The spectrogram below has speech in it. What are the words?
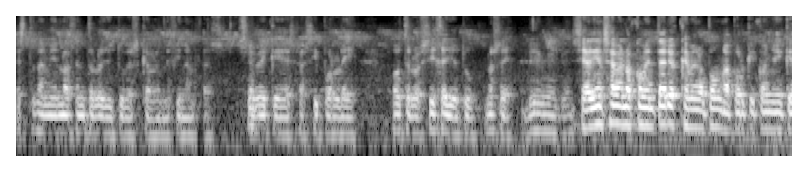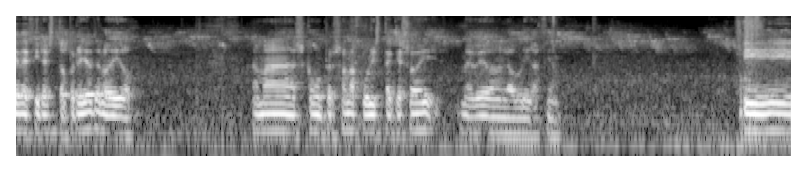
Esto también lo hacen todos los youtubers que hablan de finanzas. Se ve que es así por ley. O te lo exige YouTube, no sé. Bien, bien, bien. Si alguien sabe en los comentarios que me lo ponga, por qué coño hay que decir esto, pero yo te lo digo. Además, como persona jurista que soy, me veo en la obligación. Y,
